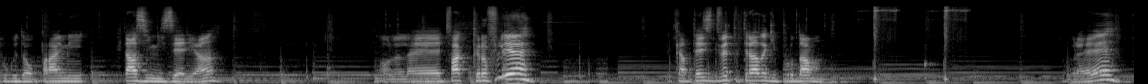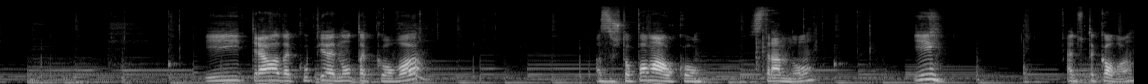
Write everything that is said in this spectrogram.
Тук да оправим и тази мизерия. Олеле, това кръв ли е? Така, тези двете трябва да ги продам. Добре. И трябва да купя едно такова. А защо по-малко? Странно. И... Ето такова.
